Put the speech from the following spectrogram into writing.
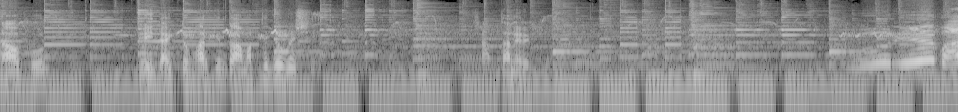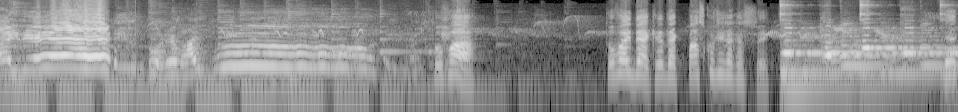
নাও। ফুল। এই দায়িত্বভার কিন্তু আমার থেকেও বেশি। সাবধানে রেখো। ওরে ভাই রে। ওরে ভাই ফুল। তোফা তোফাই দেখ রে দেখ পাঁচ কোটি টাকা চেক দেখ।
